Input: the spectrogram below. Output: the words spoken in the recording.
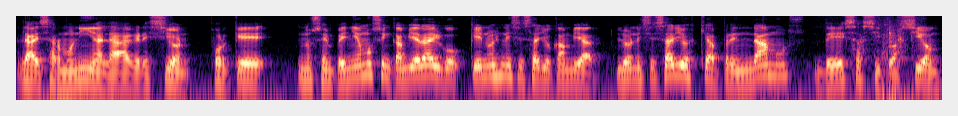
la desarmonía, la agresión, porque nos empeñamos en cambiar algo que no es necesario cambiar. Lo necesario es que aprendamos de esa situación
